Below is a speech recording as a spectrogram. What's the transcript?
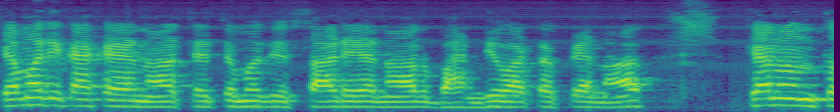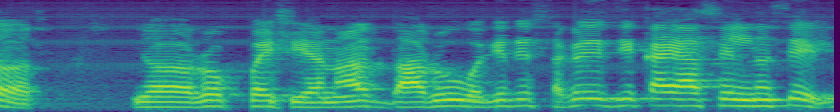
त्यामध्ये काय काय येणार? त्याच्यामध्ये साड्या येणार भांडी वाटप येणार त्यानंतर रोख पैसे येणार दारू वगैरे सगळे जे काय असेल नसेल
